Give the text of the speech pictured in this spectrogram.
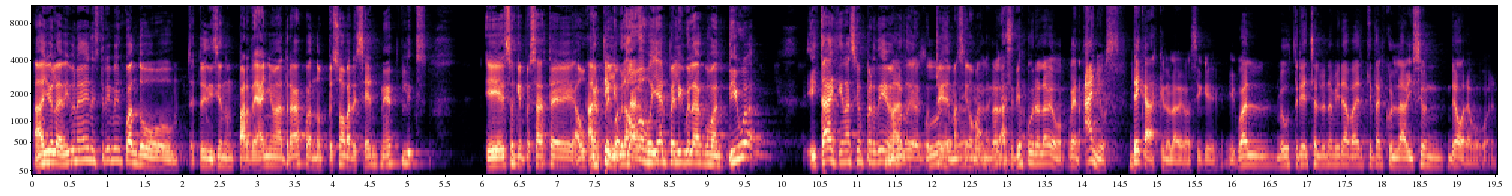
Ah, yo la vi una vez en streaming cuando, te estoy diciendo un par de años atrás, cuando empezó a aparecer Netflix. Eh, eso que empezaste a buscar Antigua, películas. claro. Oh, voy a ver películas como antigua. Y estaba en Generación Perdida. Me acuerdo que la encontré demasiado no, mala. no, hace tiempo que no la veo. Bueno, años, décadas que no la veo. Así que igual me gustaría echarle una mirada para ver qué tal con la visión de ahora, pues, weón.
